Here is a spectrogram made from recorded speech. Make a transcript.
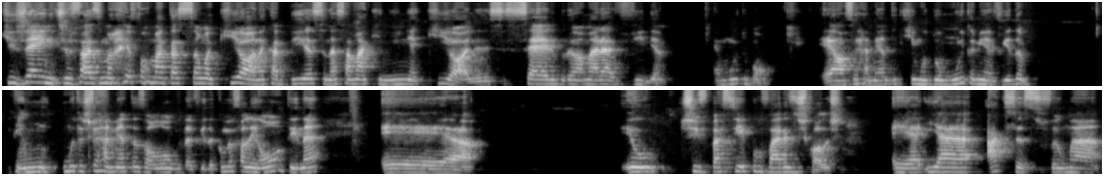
Que, gente, faz uma reformatação aqui, ó, na cabeça, nessa maquininha aqui, olha, nesse cérebro, é uma maravilha. É muito bom é uma ferramenta que mudou muito a minha vida. Tem muitas ferramentas ao longo da vida. Como eu falei ontem, né? É, eu tive, passei por várias escolas. É, e a Access foi uma,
